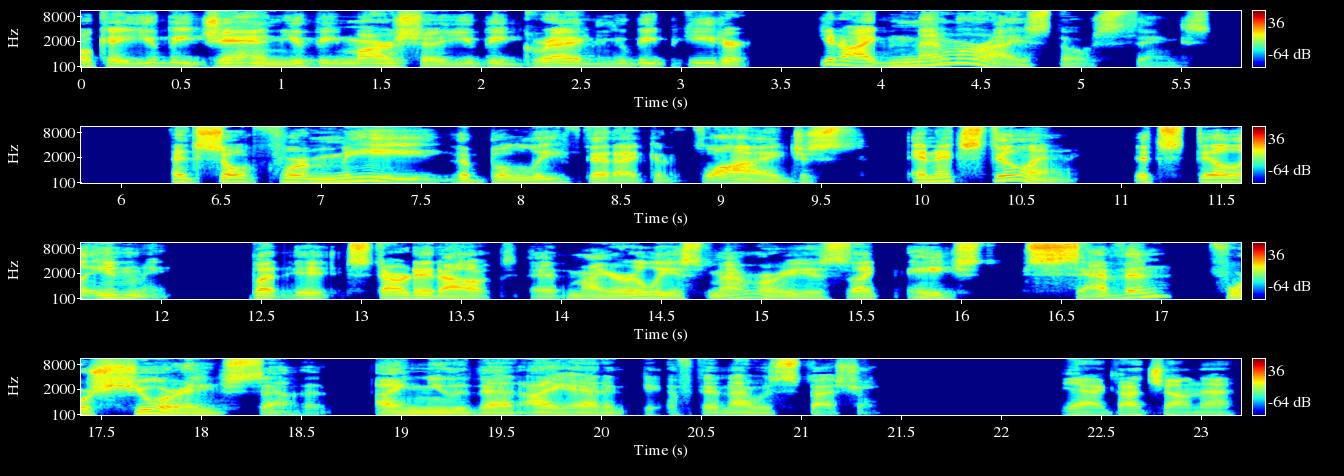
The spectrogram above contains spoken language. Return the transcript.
Okay, you be Jan, you be Marcia, you be Greg, you be Peter you know, I'd memorize those things. And so for me, the belief that I could fly just, and it's still in me, it's still in me. But it started out at my earliest memory is like age seven, for sure, age seven. I knew that I had a gift and I was special. Yeah, I got you on that.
